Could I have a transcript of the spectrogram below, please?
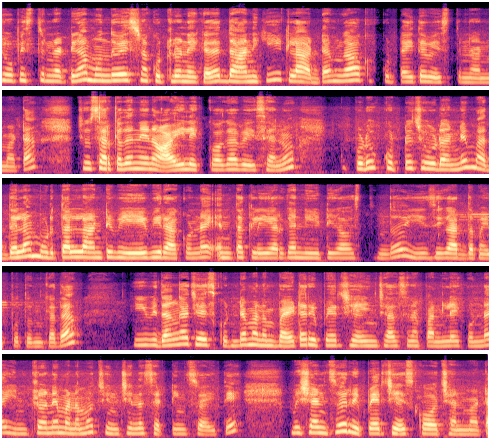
చూపిస్తున్నట్టుగా ముందు వేసిన కుట్లు ఉన్నాయి కదా దానికి ఇట్లా అడ్డంగా ఒక కుట్టు అయితే వేస్తున్నాను అనమాట చూసారు కదా నేను ఆయిల్ ఎక్కువగా వేశాను. ఇప్పుడు కుట్టు చూడండి మధ్యలో ముడతలు లాంటివి ఏవి రాకుండా ఎంత క్లియర్గా నీట్గా వస్తుందో ఈజీగా అర్థమైపోతుంది కదా. ఈ విధంగా చేసుకుంటే మనం బయట రిపేర్ చేయించాల్సిన పని లేకుండా ఇంట్లోనే మనము చిన్న చిన్న సెట్టింగ్స్ అయితే మిషన్స్ రిపేర్ చేసుకోవచ్చు అనమాట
